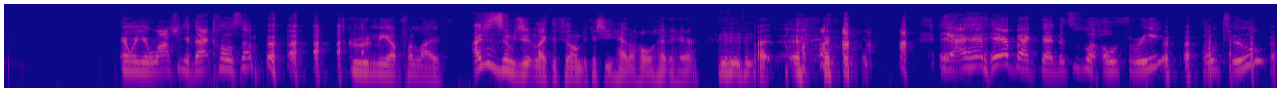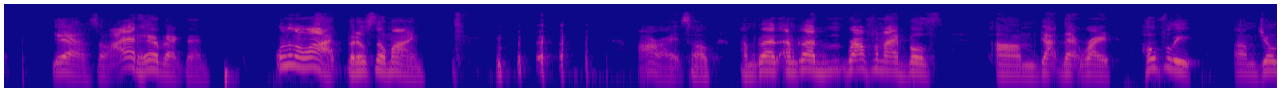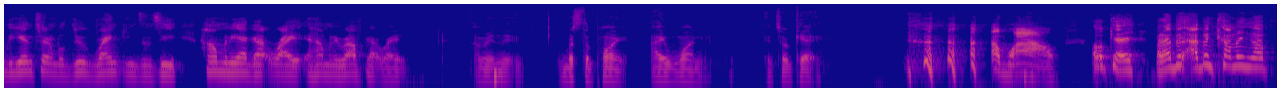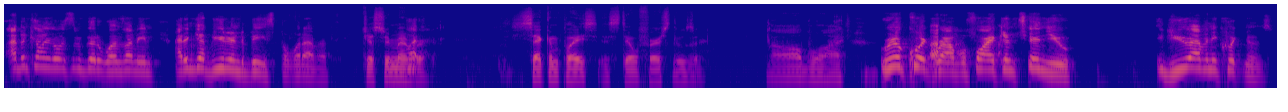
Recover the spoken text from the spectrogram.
and when you're watching it that close up, screwed me up for life. I just assumed you didn't like the film because she had a whole head of hair. But Yeah, I had hair back then. This was what 03, 02? Yeah, so I had hair back then. Wasn't a lot, but it was still mine. All right, so I'm glad I'm glad Ralph and I both um got that right. Hopefully, um Joe the intern will do rankings and see how many I got right and how many Ralph got right. I mean, what's the point? I won. It's okay. wow. Okay, but I've been I've been coming up I've been coming up with some good ones. I mean, I didn't get Beauty and the Beast, but whatever. Just remember, second place is still first loser. Oh boy. Real quick, Ralph, before I continue, do you have any quick news?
